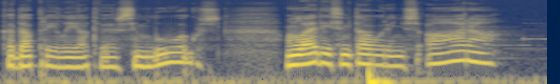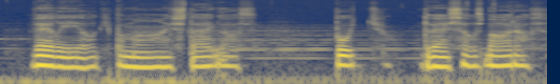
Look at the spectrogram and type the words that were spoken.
Kad aprīlī atvērsim logus un laidīsim tauriņus ārā, vēl ilgi pa māju staigās, puķu dvēseles bārās.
